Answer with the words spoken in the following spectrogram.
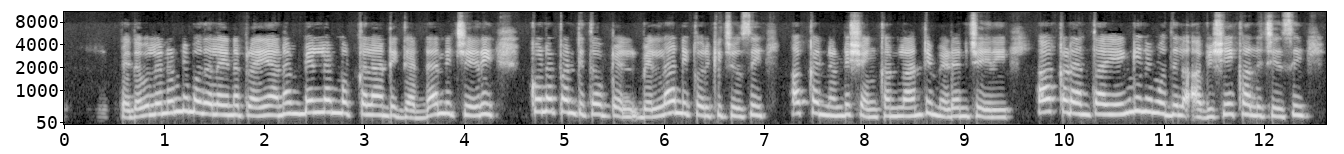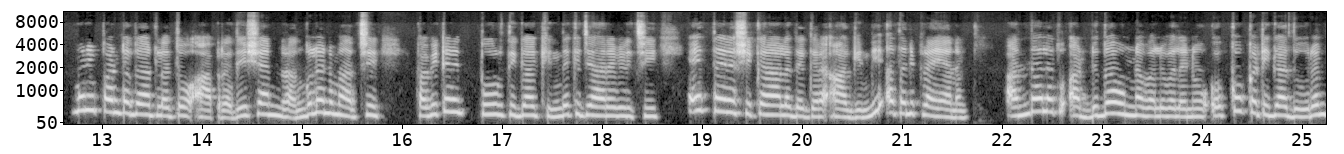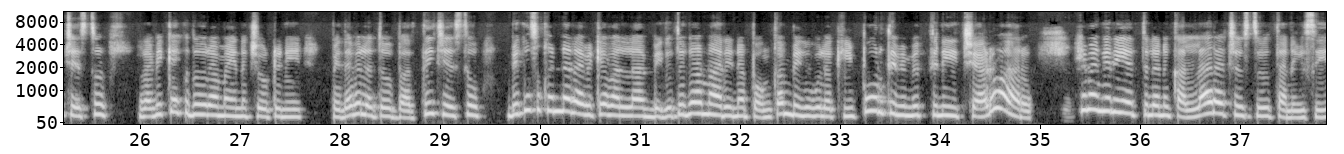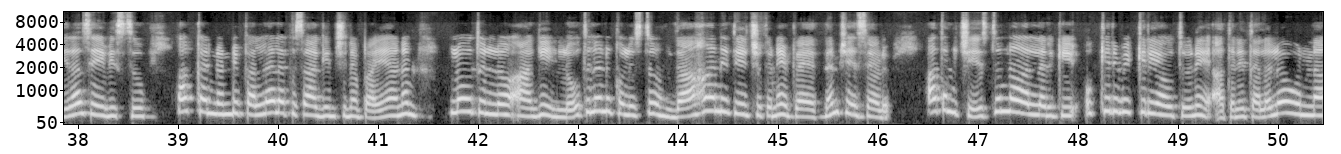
పెదవుల నుండి మొదలైన ప్రయాణం బెల్లం ముక్క లాంటి గడ్డాన్ని చేరి కొనపంటితో బెల్ బెల్లాన్ని కొరికి చూసి అక్కడి నుండి శంఖం లాంటి మెడను చేరి అక్కడంతా ఎంగిలి ముద్దుల అభిషేకాలు చేసి ముని పంటగాట్లతో ఆ ప్రదేశాన్ని రంగులను మార్చి పవిటని పూర్తిగా కిందకి జారవిడిచి ఎత్తైన శిఖరాల దగ్గర ఆగింది అతని ప్రయాణం. అందాలకు అడ్డుగా ఉన్న వలువలను ఒక్కొక్కటిగా దూరం చేస్తూ రవికకు దూరమైన చోటుని పెదవులతో భర్తీ చేస్తూ బిగుసుకున్న రవిక వల్ల బిగుతుగా మారిన పొంకం బిగువులకి పూర్తి విముక్తిని ఇచ్చాడు ఆరు హిమగిరి ఎత్తులను కల్లారా చూస్తూ తనకి సీరా సేవిస్తూ అక్కడి నుండి పల్లెలకు సాగించిన ప్రయాణం లోతుల్లో ఆగి లోతులను కొలుస్తూ దాహాన్ని తీర్చుకునే ప్రయత్నం చేశాడు. అతను చేస్తున్న అల్లరికి ఉక్కిరి బిక్కిరి అవుతూనే అతని తలలో ఉన్న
